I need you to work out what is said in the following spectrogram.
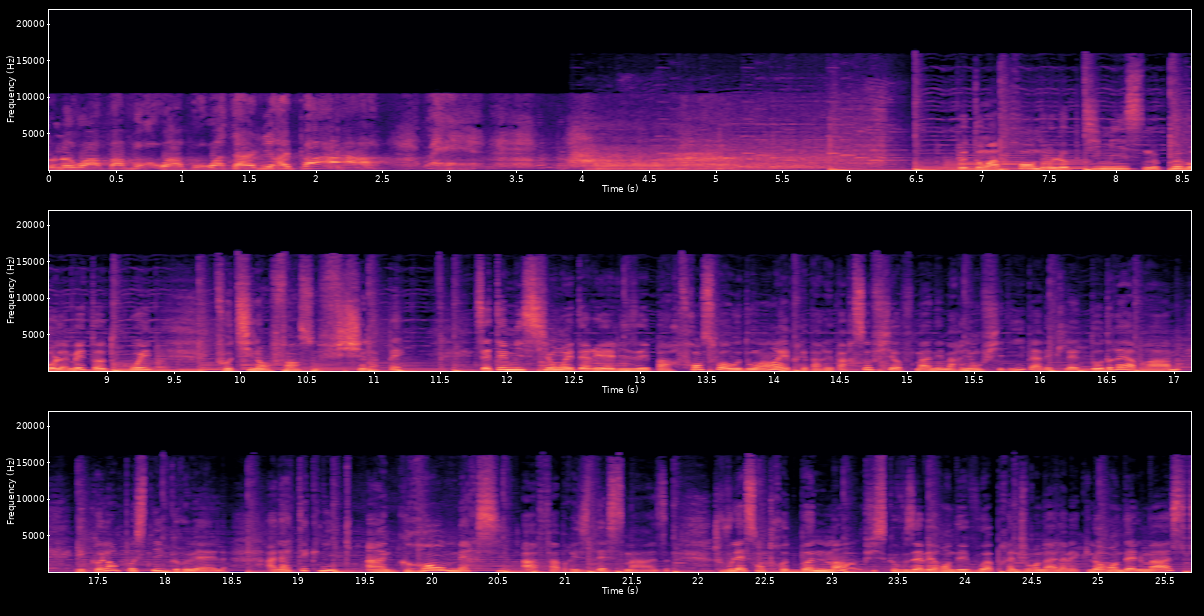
Je ne vois pas pourquoi, pourquoi ça n'irait pas. Peut-on apprendre l'optimisme? Que vaut la méthode Coué? Faut-il enfin se ficher la paix? Cette émission était réalisée par François Audouin et préparée par Sophie Hoffman et Marion Philippe avec l'aide d'Audrey Abraham et Colin Posnick-Gruel. À la technique, un grand merci à Fabrice Desmaz. Je vous laisse entre de bonnes mains puisque vous avez rendez-vous après le journal avec Laurent Delmas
